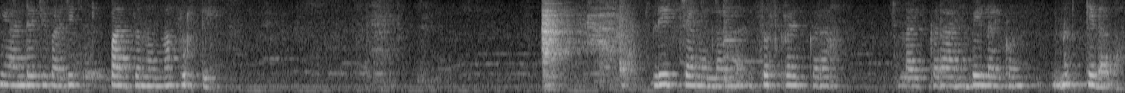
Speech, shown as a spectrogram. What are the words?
ही अंड्याची भाजी पाच जणांना पुरते प्लीज चॅनलला सबस्क्राईब करा लाईक करा आणि बेल आयकॉन नक्की दाबा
